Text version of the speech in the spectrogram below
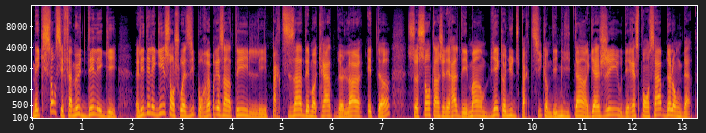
Mais qui sont ces fameux délégués? Ben, les délégués sont choisis pour représenter les partisans démocrates de leur État. Ce sont en général des membres bien connus du parti, comme des militants engagés ou des responsables de longue date.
